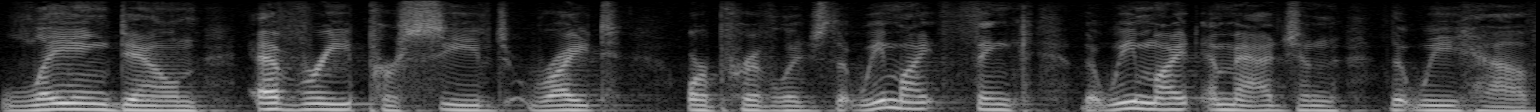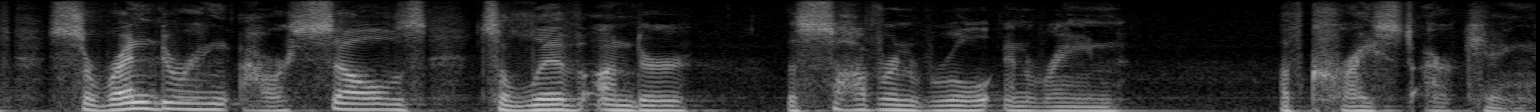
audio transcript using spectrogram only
laying down every perceived right or privilege that we might think, that we might imagine that we have, surrendering ourselves to live under the sovereign rule and reign of Christ our King.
